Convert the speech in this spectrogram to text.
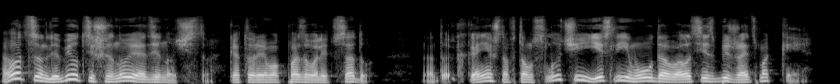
Отсон любил тишину и одиночество, которое мог позволить в саду, но только, конечно, в том случае, если ему удавалось избежать Маккея.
